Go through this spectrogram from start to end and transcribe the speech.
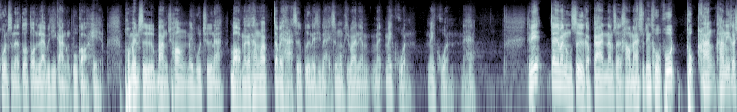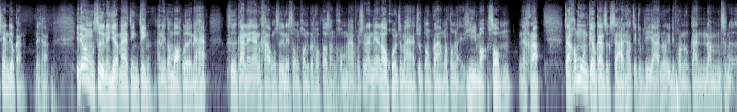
ควรเสนอตัวตนและวิธีการของผู้ก่อเหตุ ผมเห็นสื่อบางช่องไม่พูดชื่อนะ บอกแม้กระทั่งว่าจะไปหาซื้อปืนในที่ไหน ซึ่งผมคิดว่าเนี่ยไม่ไม่ควรไม่ควรนะฮะทีนี้จรรยาบรรณของสื่อกับการนำเสนอข่าวแมสชูตติ้งถูกพูดทุกครั้งครั้งนี้ก็เช่นเดียวกันนะครับอิทธิพลของสื่อเนี่ยเยอะมากจริง ๆ อันนี้ต้องบอกเลยนะฮะคือการรายงานข่าวของสื่อเนี่ยส่งผลกระทบต่อสังคมมาก เพราะฉะนั้นเนี่ยเราควรจะมาหาจุดตรงกลางว่าตรงไหนที่เหมาะสมนะครับ จากข้อมูลเกี่ยวกับการศึกษาทางจิตวิทยาเรื่องอิทธิพลของการนำเสนอ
